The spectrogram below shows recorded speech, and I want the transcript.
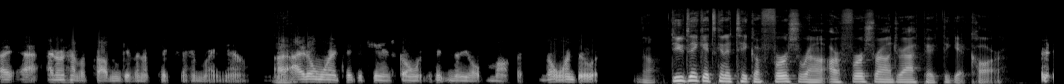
I, I, I don't have a problem giving up picks for him right now. Yeah. I, I don't want to take a chance going hitting the open market. Don't want to do it. No. Do you think it's going to take a first round, our first round draft pick to get Carr?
